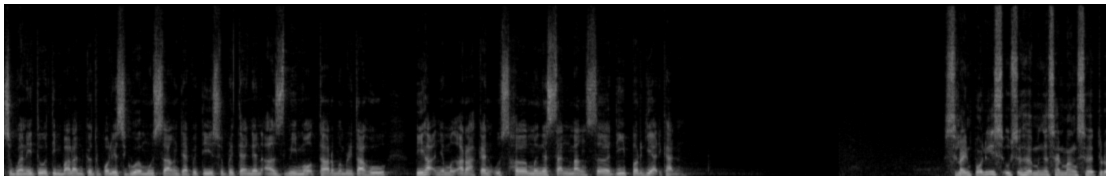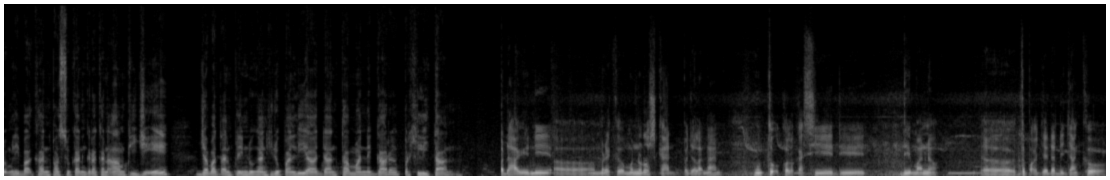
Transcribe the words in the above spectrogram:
Sehubungan itu, Timbalan Ketua Polis Gua Musang Deputi Superintendent Azmi Mokhtar memberitahu pihaknya mengarahkan usaha mengesan mangsa dipergiatkan. Selain polis, usaha mengesan mangsa turut melibatkan pasukan gerakan am PGA, Jabatan Perlindungan Hidupan Liar dan Taman Negara Perhilitan. Pada hari ini, uh, mereka meneruskan perjalanan untuk ke lokasi di di mana uh, tempat kejadian dijangka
